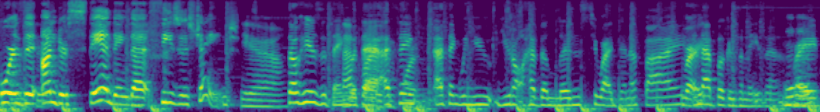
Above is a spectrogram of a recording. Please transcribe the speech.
or is it understanding that seasons change Yeah. So here's the thing That with that that. is I think. I think when you you don't have the lens to identify, Right. and that book is amazing, Mm-hmm. right?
